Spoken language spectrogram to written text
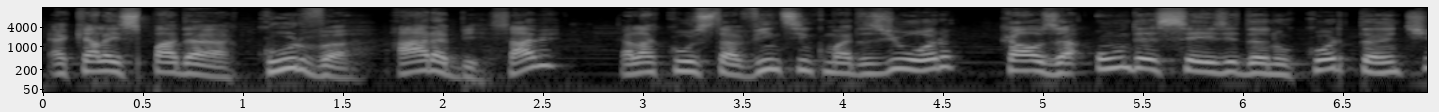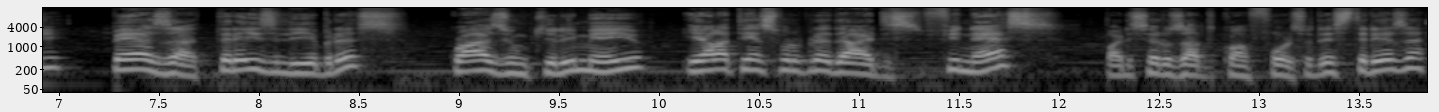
é aquela espada curva árabe, sabe? Ela custa 25 moedas de ouro, causa 1d6 de dano cortante, pesa 3 libras, quase 1,5 kg, e ela tem as propriedades finesse, pode ser usado com a força ou destreza,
